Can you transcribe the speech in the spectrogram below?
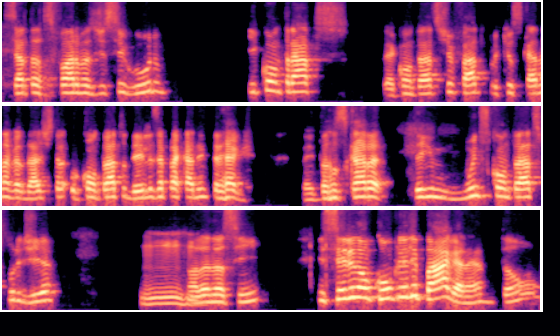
certas formas de seguro e contratos. É, contratos de fato, porque os caras, na verdade, o contrato deles é para cada entrega. Então, os caras têm muitos contratos por dia, uhum. falando assim. E se ele não cumpre, ele paga, né? Então,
